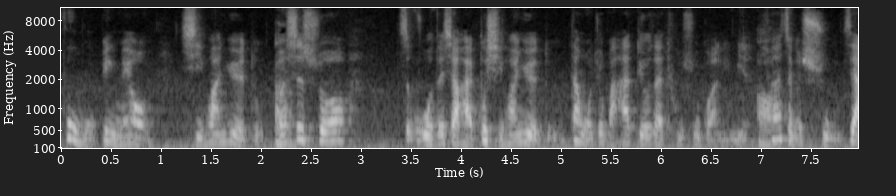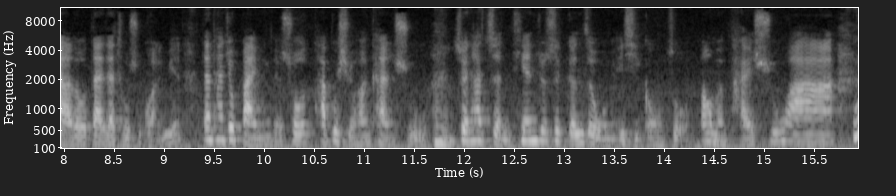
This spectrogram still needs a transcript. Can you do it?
父母并没有喜欢阅读，而是说。我的小孩不喜欢阅读，但我就把他丢在图书馆里面，哦、所以他整个暑假都待在图书馆里面。但他就摆明的说他不喜欢看书，嗯，所以他整天就是跟着我们一起工作，帮我们排书啊。那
